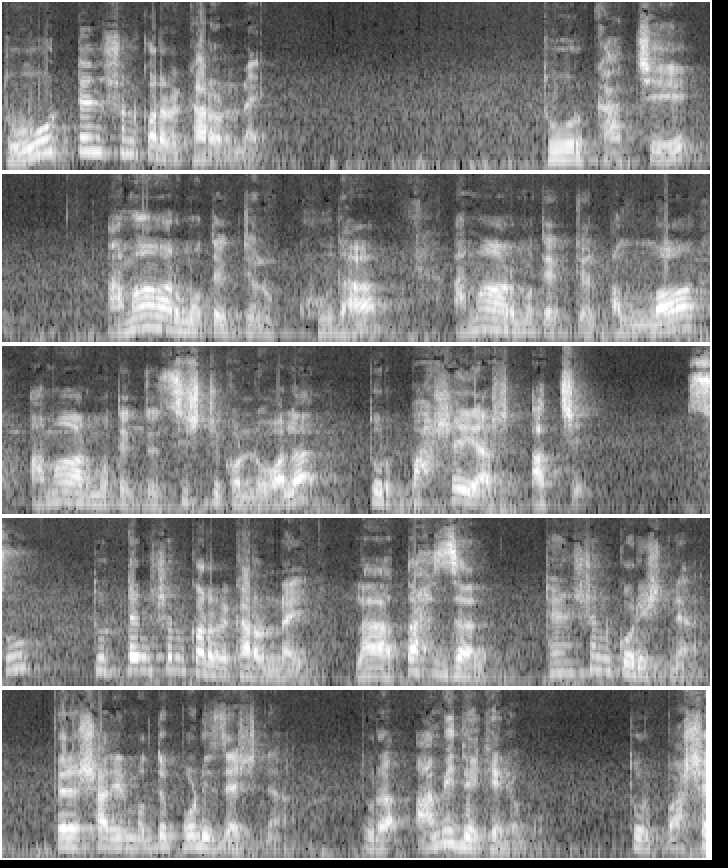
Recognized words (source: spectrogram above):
তোর টেনশন করার কারণ নাই। তোর কাছে আমার মতো একজন ক্ষুধা আমার মতো একজন আল্লাহ, আমার মতো একজন সৃষ্টিকর্ণওয়ালা তোর পাশেই আস আছে। সো, তোর টেনশন করার কারণ নাই। লা তাহজান, টেনশন করিস না। শাড়ির মধ্যে পড়ে যাস না। তোরা আমি দেখে নেব। তোর পাশে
